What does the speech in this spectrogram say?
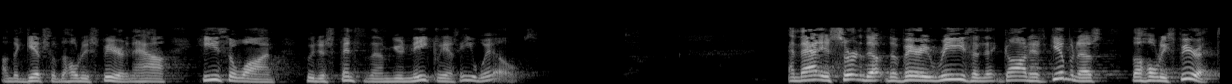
on the gifts of the Holy Spirit and how He's the one who dispenses them uniquely as He wills. And that is certainly the, the very reason that God has given us the Holy Spirit.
